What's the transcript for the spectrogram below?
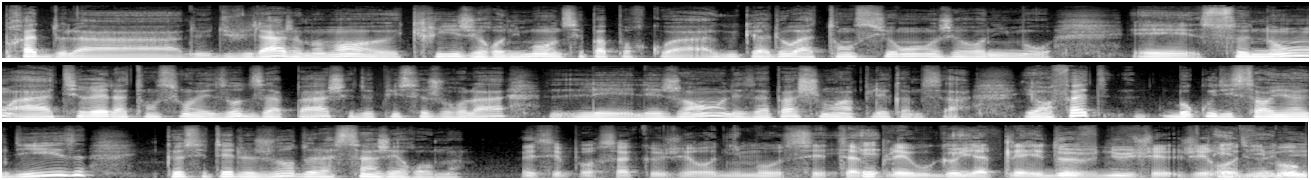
prêtre du, village, à un moment, crie Géronimo, on ne sait pas pourquoi. Agucado, attention, Géronimo. Et ce nom a attiré l'attention des autres Apaches et depuis ce jour-là, les, les gens, les Apaches l'ont appelé comme ça. Et en fait, beaucoup d'historiens disent que c'était le jour de la Saint-Jérôme. Et c'est pour ça que Géronimo s'est appelé, ou Goyatlé est devenu Géronimo.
